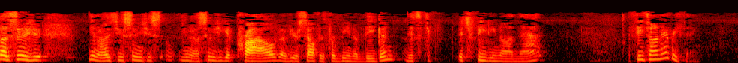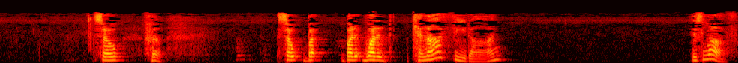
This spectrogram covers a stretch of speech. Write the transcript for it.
as soon as you, you know, as, you, as soon as you, you know, as soon as you get proud of yourself as for being a vegan, it's, it's feeding on that. It feeds on everything. So, so, but, but what it cannot feed on is love.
